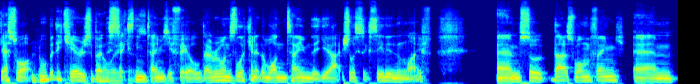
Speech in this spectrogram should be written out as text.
guess what? Nobody cares about Nobody the 16 cares. times you failed. Everyone's looking at the one time that you actually succeeded in life. Um, so that's one thing. Um,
